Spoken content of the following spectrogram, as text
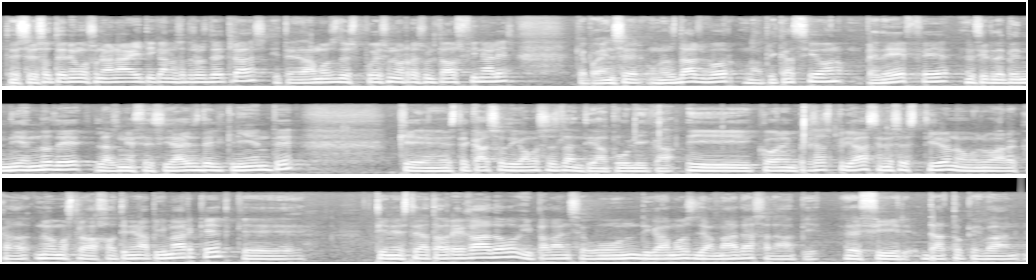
Entonces eso tenemos una analítica nosotros detrás y te damos después unos resultados finales que pueden ser unos dashboards, una aplicación, un PDF, es decir, dependiendo de las necesidades del cliente que en este caso digamos es la entidad pública y con empresas privadas en ese estilo no hemos, no hemos trabajado, tienen API Market que tiene este dato agregado y pagan según digamos llamadas a la API, es decir, dato que van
